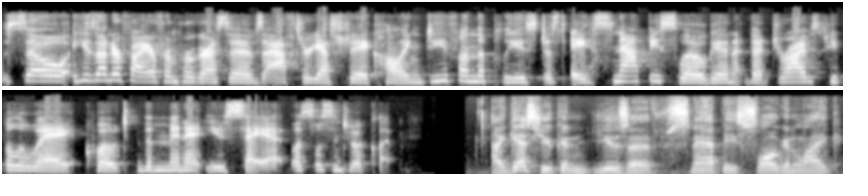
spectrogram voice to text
So he's under fire from progressives after yesterday calling defund the police just a snappy slogan that drives people away, quote, the minute you say it. Let's listen to a clip. I guess you can use a snappy slogan like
